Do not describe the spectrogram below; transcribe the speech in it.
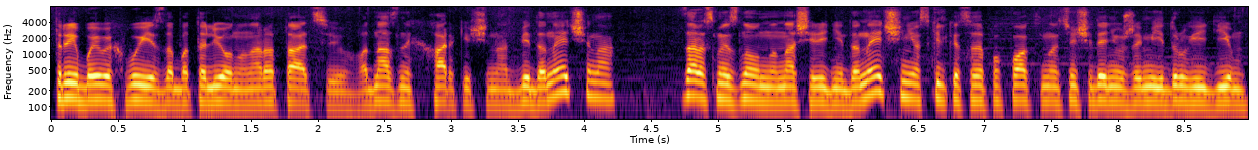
три бойових виїзди батальйону на ротацію. Одна з них Харківщина, дві Донеччина. Зараз ми знову на нашій рідній Донеччині, оскільки це по факту на сьогоднішній день вже мій другий дім.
